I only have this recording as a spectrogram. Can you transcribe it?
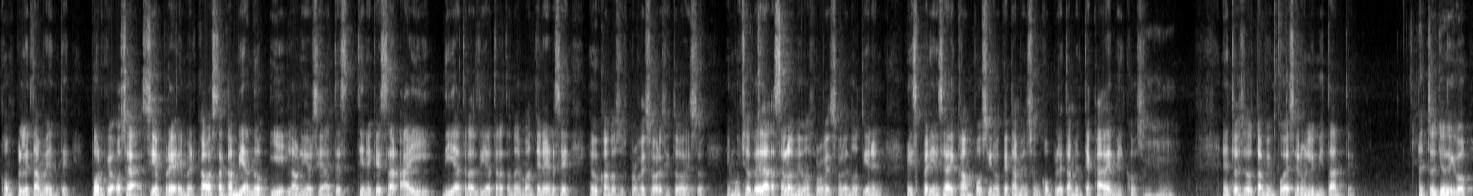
completamente, porque, o sea, siempre el mercado está cambiando y la universidad antes tiene que estar ahí día tras día tratando de mantenerse, educando a sus profesores y todo eso. Y muchas veces hasta los mismos profesores no tienen experiencia de campo, sino que también son completamente académicos. Entonces eso también puede ser un limitante. Entonces yo digo,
